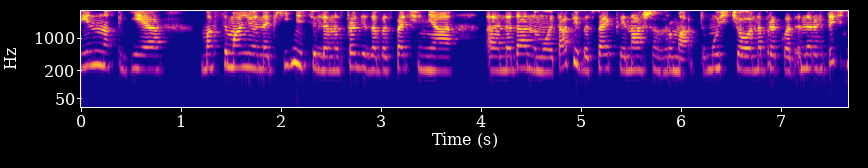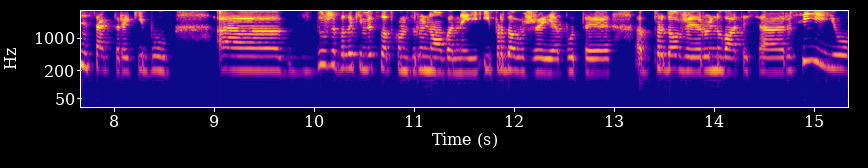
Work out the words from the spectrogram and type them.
Він є максимальною необхідністю для насправді забезпечення е, на даному етапі безпеки наших громад, тому що, наприклад, енергетичний сектор, який був е, з дуже великим відсотком зруйнований і продовжує бути е, продовжує руйнуватися Росією.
